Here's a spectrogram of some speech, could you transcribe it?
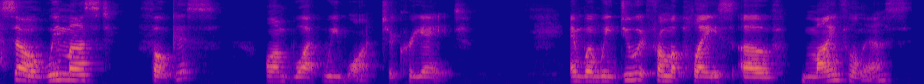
So we must focus on what we want to create. And when we do it from a place of mindfulness,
